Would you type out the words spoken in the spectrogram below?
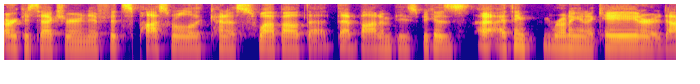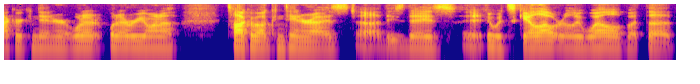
architecture and if it's possible to kind of swap out that that bottom piece because I, I think running in a K8 or a Docker container, whatever, whatever you want to talk about containerized uh, these days, it, it, would scale out really well. But the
